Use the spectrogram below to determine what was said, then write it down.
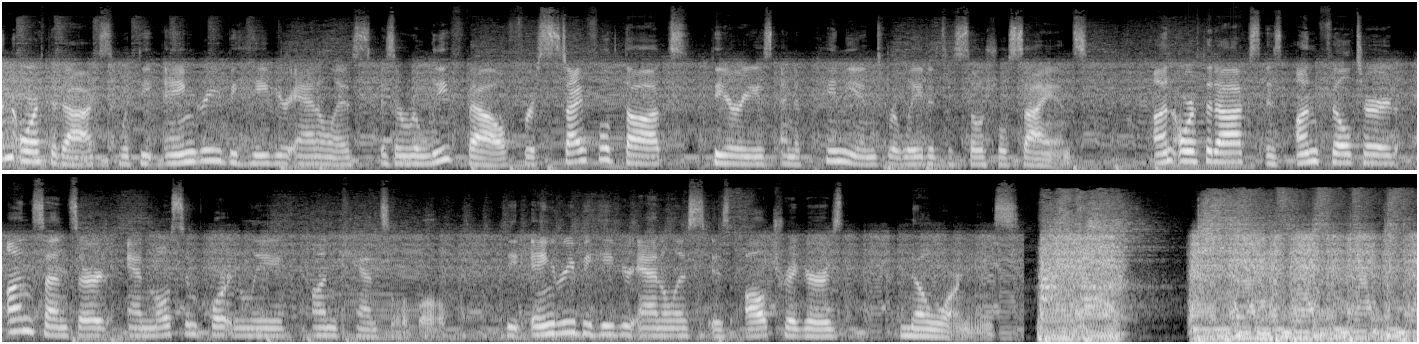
Unorthodox with the Angry Behavior Analyst is a relief valve for stifled thoughts, theories, and opinions related to social science. Unorthodox is unfiltered, uncensored, and most importantly, uncancelable. The Angry Behavior Analyst is all triggers, no warnings.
